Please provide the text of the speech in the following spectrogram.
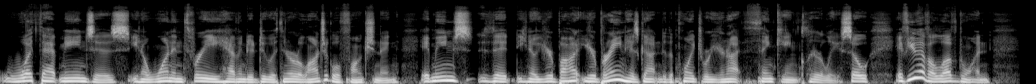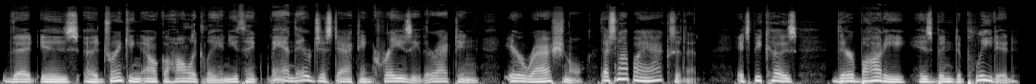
what that means is, you know, one in three having to do with neurological functioning. It means that you know your your brain has gotten to the point where you're not thinking clearly. So if you have a loved one that is uh, drinking alcoholically, and you think, man, they're just acting crazy, they're acting irrational, that's not by accident. It's because their body has been depleted,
